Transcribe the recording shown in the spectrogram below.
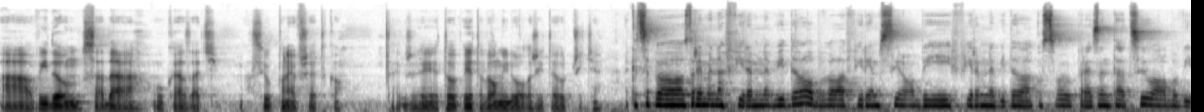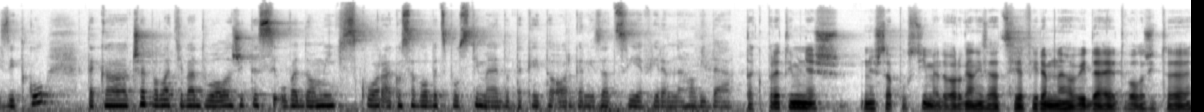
a videom sa dá ukázať asi úplne všetko. Takže je to, je to veľmi dôležité určite. Keď sa pozrieme na firemné video, lebo veľa firiem si robí firemné video ako svoju prezentáciu alebo vizitku, tak eh, čo je podľa teba dôležité si uvedomiť skôr, ako sa vôbec pustíme do takejto organizácie firemného videa? Tak predtým, než, než sa pustíme do organizácie firemného videa, je dôležité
